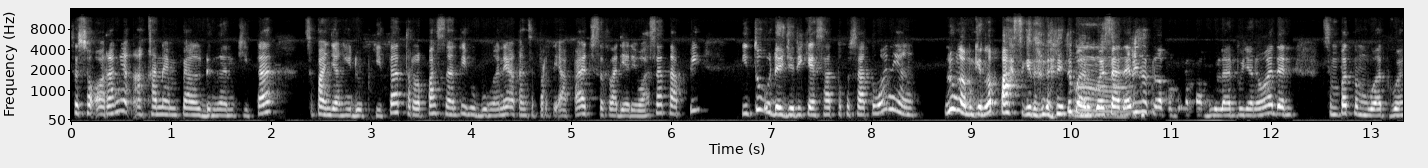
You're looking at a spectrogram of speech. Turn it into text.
seseorang yang akan nempel dengan kita sepanjang hidup kita terlepas nanti hubungannya akan seperti apa setelah dia dewasa tapi itu udah jadi kayak satu kesatuan yang lu nggak mungkin lepas gitu. Dan itu baru gue hmm. sadari setelah beberapa bulan punya Noah dan sempat membuat gue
